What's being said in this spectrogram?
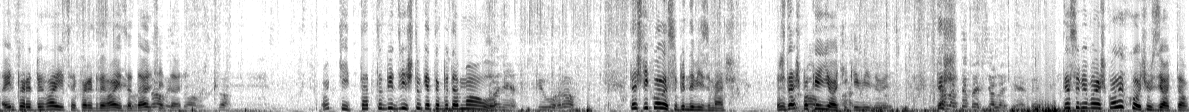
а він передвигається і передвигається далі. І далі. давить, да. От ті, та тобі дві штуки то буде мало. Кілограм. Ти ж ніколи собі не візьмеш. Ждеш, поки я тільки візьму. Ти Я ж- на тебе вся надія. Ти собі маєш коли хочу взяти там.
